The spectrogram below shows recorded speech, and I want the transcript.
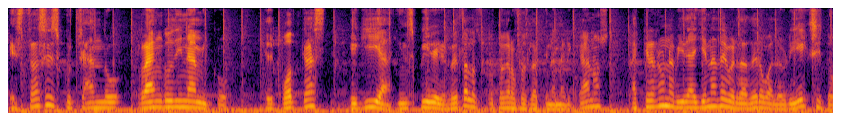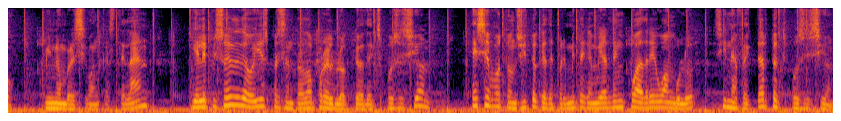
Estás escuchando Rango Dinámico, el podcast que guía, inspira y reta a los fotógrafos latinoamericanos a crear una vida llena de verdadero valor y éxito. Mi nombre es Iván Castelán y el episodio de hoy es presentado por el bloqueo de exposición, ese botoncito que te permite cambiar de encuadre o ángulo sin afectar tu exposición.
